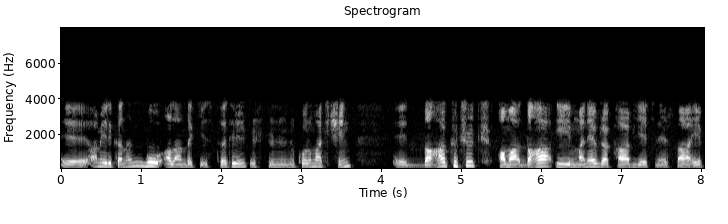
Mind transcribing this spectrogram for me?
e, Amerika'nın bu alandaki stratejik üstünlüğünü korumak için e, daha küçük ama daha iyi manevra kabiliyetine sahip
